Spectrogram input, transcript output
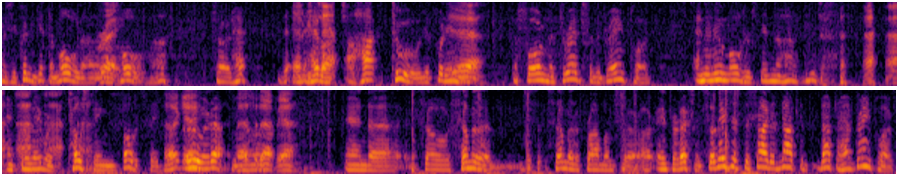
Because you couldn't get the mold out of Right. that hole, huh? So it had. Had and have. A, a hot tool you put in there yeah. to form the threads for the drain plug, and the new molders didn't know how to do that, and so they were toasting boats. They'd Okay. screw it up, Mess it up. Yeah. and uh, so some of the some of the problems are, are in production. So they just decided not to not to have drain plugs.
